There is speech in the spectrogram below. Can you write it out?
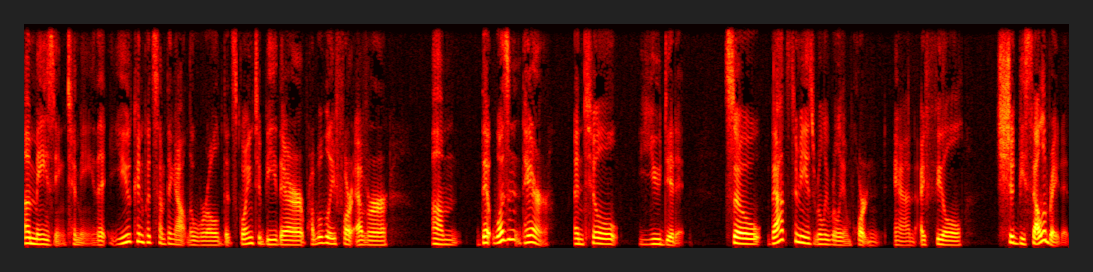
amazing to me that you can put something out in the world that's going to be there probably forever um, that wasn't there until you did it. So that to me is really, really important and I feel should be celebrated.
